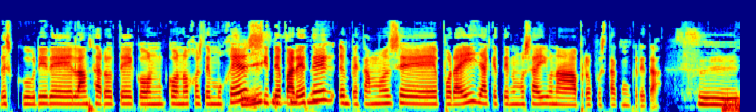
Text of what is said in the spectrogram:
descubrir el Lanzarote con, ojos de mujer. si te parece, empezamos eh, por ahí, ya que tenemos ahí una propuesta concreta. Sí.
